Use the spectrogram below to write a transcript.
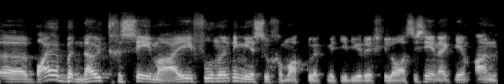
uh, baie benoud gesê maar hy voel nou nie meer so gemaklik met hierdie regulasies nie. En ek neem aan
